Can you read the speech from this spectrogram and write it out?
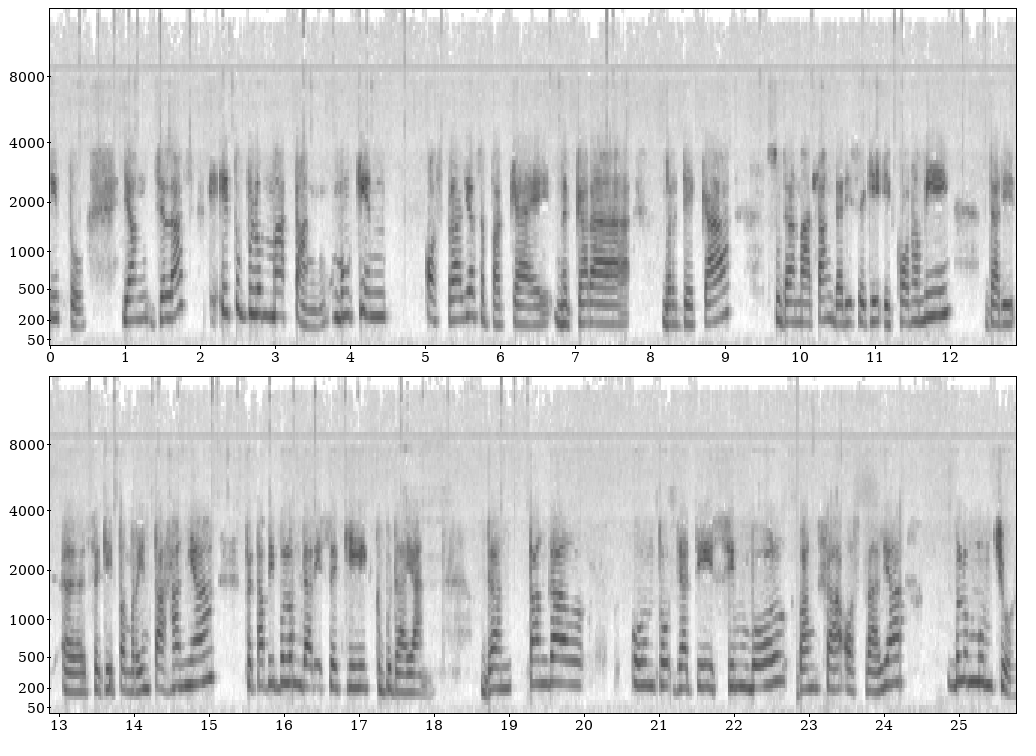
itu. Yang jelas itu belum matang. Mungkin Australia sebagai negara merdeka sudah matang dari segi ekonomi dari uh, segi pemerintahannya tetapi belum dari segi kebudayaan. Dan tanggal untuk jadi simbol bangsa Australia belum muncul.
